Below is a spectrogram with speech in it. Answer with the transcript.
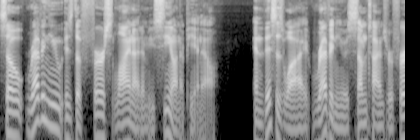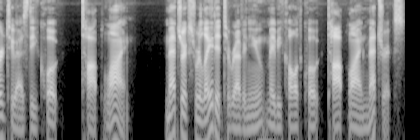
So revenue is the first line item you see on a P&L. And this is why revenue is sometimes referred to as the quote, top line. Metrics related to revenue may be called quote, top line metrics.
